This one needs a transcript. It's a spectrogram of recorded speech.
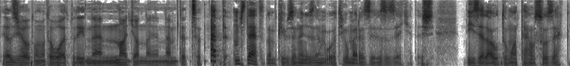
de az is automata volt, pedig nagyon-nagyon nem tetszett. Hát azt el tudom képzelni, hogy ez nem volt jó, mert azért ez az egyhetes dízel automatához hozzák.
